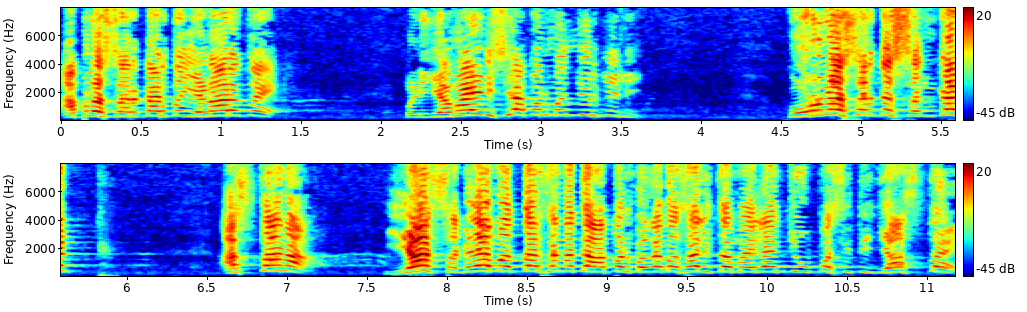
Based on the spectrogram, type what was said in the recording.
आपलं सरकार तर येणारच आहे. पण एम आय डी सी आपण मंजूर केली. कोरोनासारखं संकट असताना या सगळ्या मतदारसंघात आपण बघत असाल इथं महिलांची उपस्थिती जास्त आहे.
